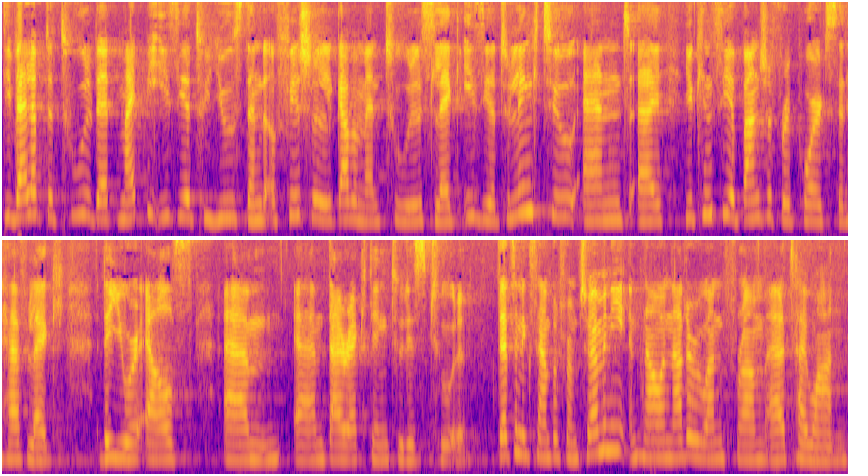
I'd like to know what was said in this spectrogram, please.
developed a tool that might be easier to use than the official government tools, like easier to link to, and uh, you can see a bunch of reports that have like the URLs um, um, directing to this tool. That's an example from Germany, and now another one from uh, Taiwan.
